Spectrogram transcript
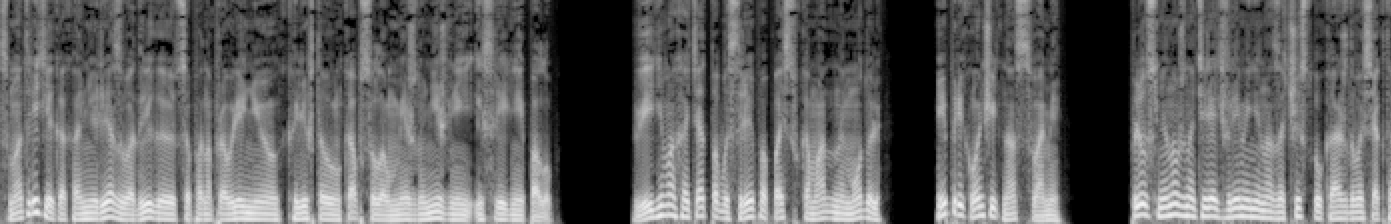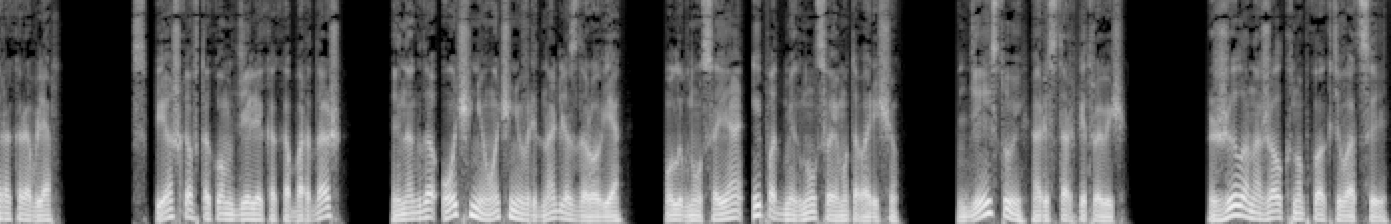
Смотрите, как они резво двигаются по направлению к лифтовым капсулам между нижней и средней палуб. Видимо, хотят побыстрее попасть в командный модуль и прикончить нас с вами. Плюс не нужно терять времени на зачистку каждого сектора корабля. Спешка в таком деле, как абордаж, иногда очень и очень вредна для здоровья, улыбнулся я и подмигнул своему товарищу. Действуй, Аристарх Петрович. Жила нажал кнопку активации.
